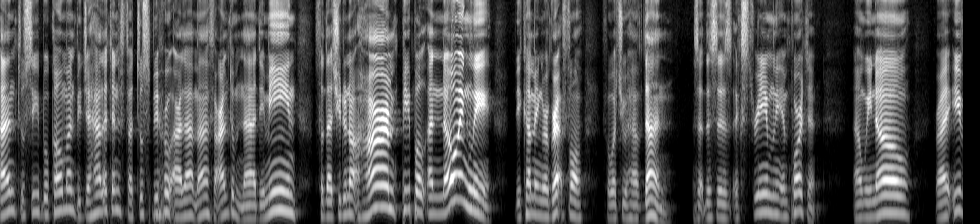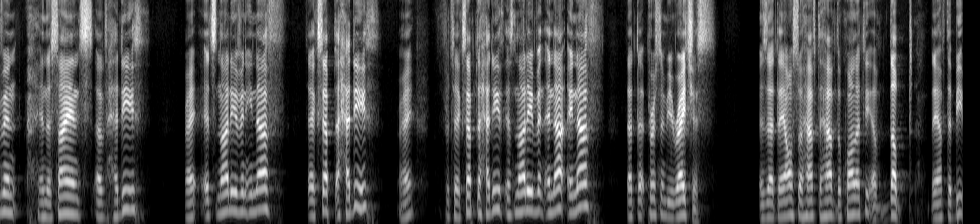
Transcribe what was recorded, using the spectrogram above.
أن تصيبوا قوما بجهالة فتصبحوا على ما فعلتم نادمين so that you do not harm people unknowingly becoming regretful for what you have done. So this is extremely important. And we know, right, even in the science of hadith, right, it's not even enough to accept a hadith, right? For to accept a hadith, it's not even enough that that person be righteous. Is that they also have to have the quality of dabt. They have to be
